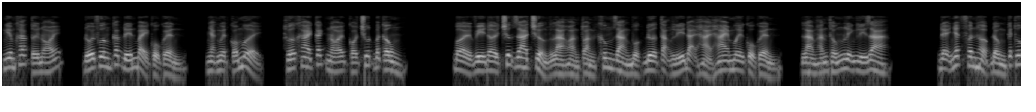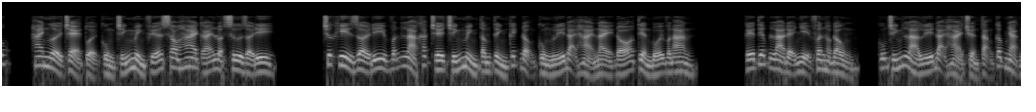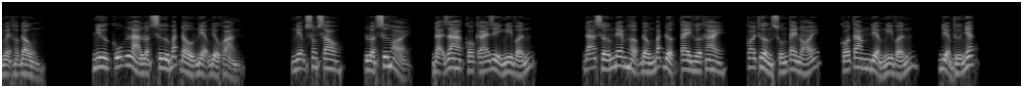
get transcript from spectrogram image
Nghiêm khắc tới nói, đối phương các đến bảy cổ quyền, nhạc nguyệt có 10, hứa khai cách nói có chút bất công. Bởi vì đời trước gia trưởng là hoàn toàn không ràng buộc đưa tặng Lý Đại Hải 20 cổ quyền, làm hắn thống lĩnh Lý gia. Đệ nhất phân hợp đồng kết thúc, hai người trẻ tuổi cùng chính mình phía sau hai cái luật sư rời đi. Trước khi rời đi vẫn là khắc chế chính mình tâm tình kích động cùng Lý Đại Hải này đó tiền bối vân an. Kế tiếp là đệ nhị phân hợp đồng, cũng chính là Lý Đại Hải chuyển tặng cấp nhạc nguyệt hợp đồng. Như cũng là luật sư bắt đầu niệm điều khoản. Niệm xong sau, luật sư hỏi, đại gia có cái gì nghi vấn? Đã sớm đem hợp đồng bắt được tay hứa khai, coi thường xuống tay nói, có tam điểm nghi vấn, điểm thứ nhất.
